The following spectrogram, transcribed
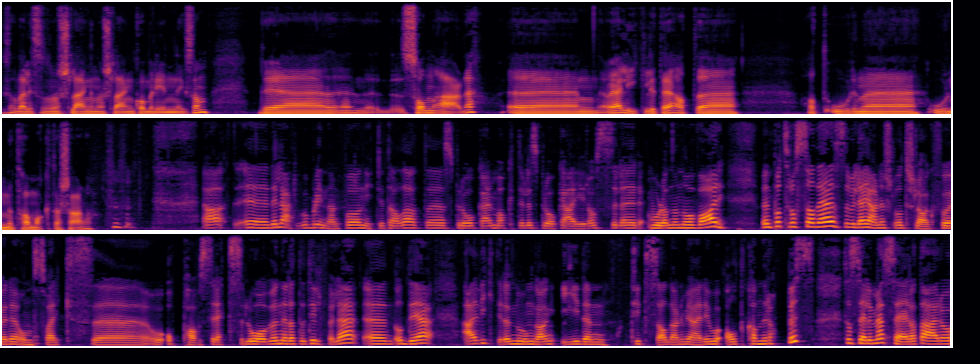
Det er liksom sånn slang når slang kommer inn, liksom. Det, sånn er det. Eh, og jeg liker litt det, at, eh, at ordene, ordene tar makta sjæl, da. Ja, eh, Det lærte vi på Blindern på 90-tallet, at eh, språk er makt, eller språket eier oss, eller hvordan det nå var. Men på tross av det så vil jeg gjerne slå et slag for eh, åndsverks- og opphavsrettsloven i dette tilfellet. Og det er viktigere enn noen gang i den tidsalderen vi er i, hvor alt kan rappes. Så selv om jeg ser at det er å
